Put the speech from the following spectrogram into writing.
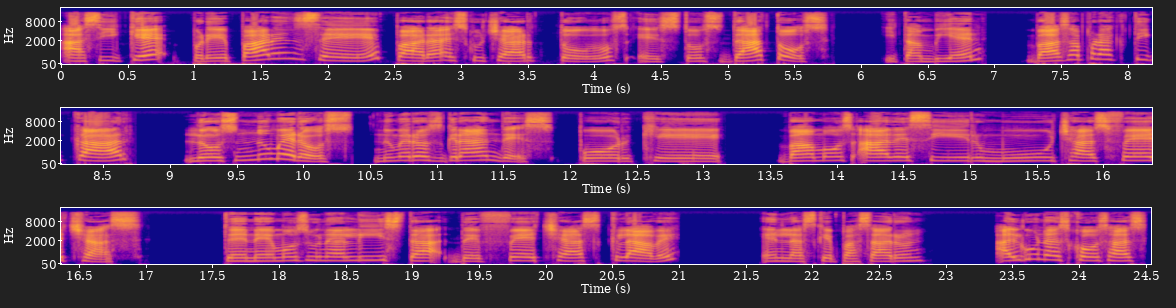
Así que prepárense para escuchar todos estos datos y también vas a practicar los números, números grandes, porque Vamos a decir muchas fechas. Tenemos una lista de fechas clave en las que pasaron algunas cosas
